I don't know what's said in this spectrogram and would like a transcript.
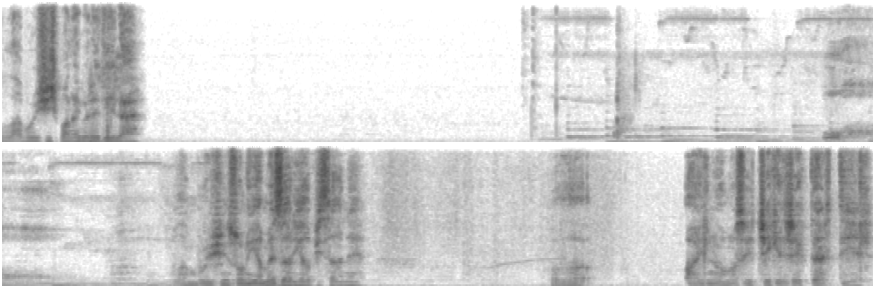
Vallahi bu iş hiç bana göre değil ha. Oh. Ulan bu işin sonu ya mezar ya hapishane. Vallahi Aylin olmasa hiç çekilecek dert değil.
